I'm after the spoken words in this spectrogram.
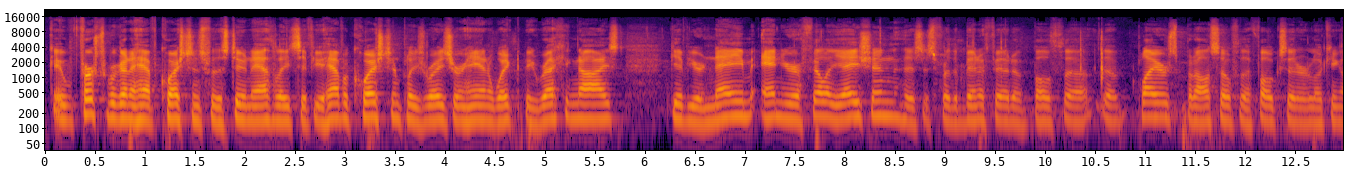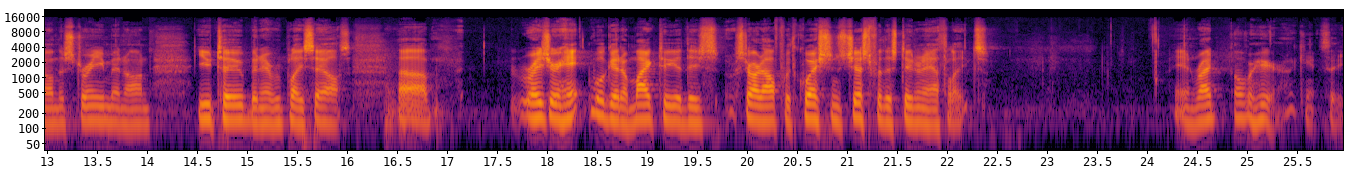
Okay, first we're going to have questions for the student athletes. If you have a question, please raise your hand and wait to be recognized. Give your name and your affiliation. This is for the benefit of both uh, the players, but also for the folks that are looking on the stream and on YouTube and every place else. Raise your hand. We'll get a mic to you. These start off with questions just for the student athletes. And right over here, I can't see.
